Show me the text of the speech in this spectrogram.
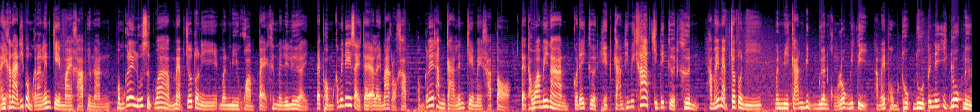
นขณะที่ผมกำลังเล่นเกม Minecraft อยู่นั้น ผมก็เลยรู้สึกว่าแมปเจ้าตัวนี้มันมีความแปลกขึ้นมาเรื่อยๆ แต่ผมก็ไม่ได้ใส่ใจอะไรมากหรอกครับ ผมก็เลยทำการเล่นเกม Minecraft ต่อ แต่ทว่าไม่นานก็ได้เกิดเหตุการณ์ที่ไม่คาดคิดได้เกิดขึ้นทำให้แมปเจ้าตัวนี้ มันมีการบิดเบือนของโลกมิติทำให้ผมถูกดูดไปในอีกโลกหนึ่ง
